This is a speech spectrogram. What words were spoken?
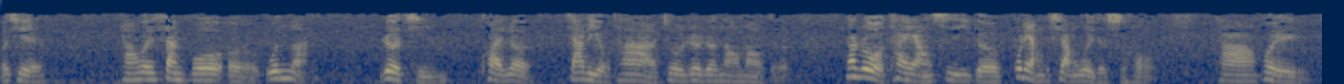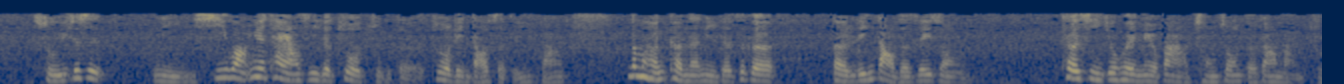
而且他会散播呃温暖、热情、快乐，家里有他啊就热热闹闹的。那如果太阳是一个不良的相位的时候，他会属于就是你希望，因为太阳是一个做主的、做领导者的一方，那么很可能你的这个呃领导的这一种。特性就会没有办法从中得到满足，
